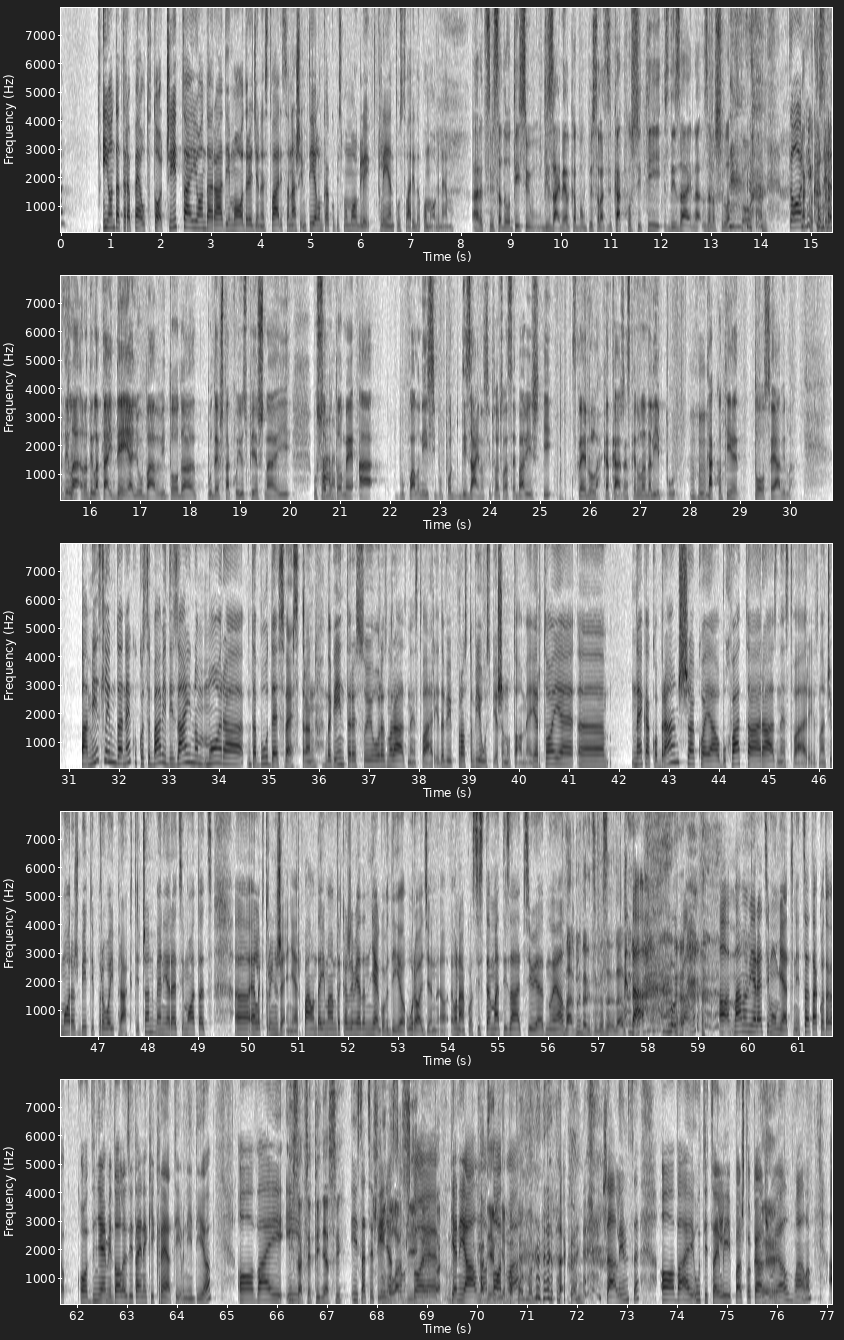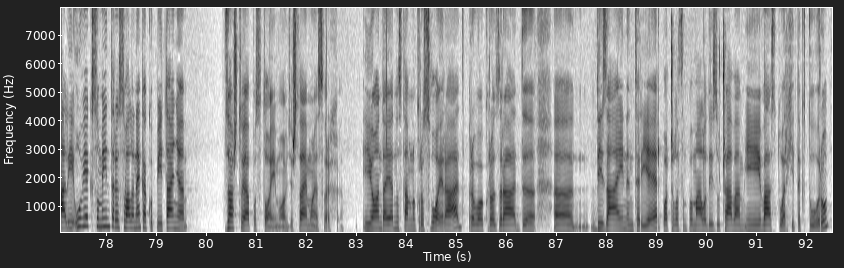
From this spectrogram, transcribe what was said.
i onda terapeut to čita i onda radimo određene stvari sa našim tijelom kako bismo mogli klijentu u stvari da pomognemo. A reci mi sad, ti si dizajnerka, upisala si. Kako si ti s dizajna završila u to? To Kako ti se rodila, rodila ta ideja, ljubav i to da budeš tako i uspješna i u svemu Hvala. tome, a bukvalno nisi po, po dizajnu si počela se baviš i skrenula, kad kažem skrenula na lijep put. Kako ti je to se javilo? Pa mislim da neko ko se bavi dizajnom mora da bude svestran, da ga interesuju raznorazne stvari, da bi prosto bio uspješan u tome. Jer to je e, nekako branša koja obuhvata razne stvari. Znači, moraš biti prvo i praktičan. Meni je, recimo, otac e, elektroinženjer, pa onda imam, da kažem, jedan njegov dio urođen, e, onako, sistematizaciju jednu, jel? Imaš glinaricu ko sebe, da? Da, bukvalno. A mama mi je recimo umjetnica, tako da od nje mi dolazi taj neki kreativni dio. Ovaj, i, I sad cetinja si? I sad cetinja sam, dolazi, što e, je tako. genijalnost Kad je lijepa odmah. podloga. tako je, šalim se. Ovaj, uticaj lipa, što kažu, E. jel, malo. Ali uvijek su me interesovala nekako pitanja zašto ja postojim ovdje, šta je moja svrha. I onda jednostavno kroz svoj rad, prvo kroz rad uh, dizajn, interijer, počela sam pomalo da izučavam i vastu arhitekturu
